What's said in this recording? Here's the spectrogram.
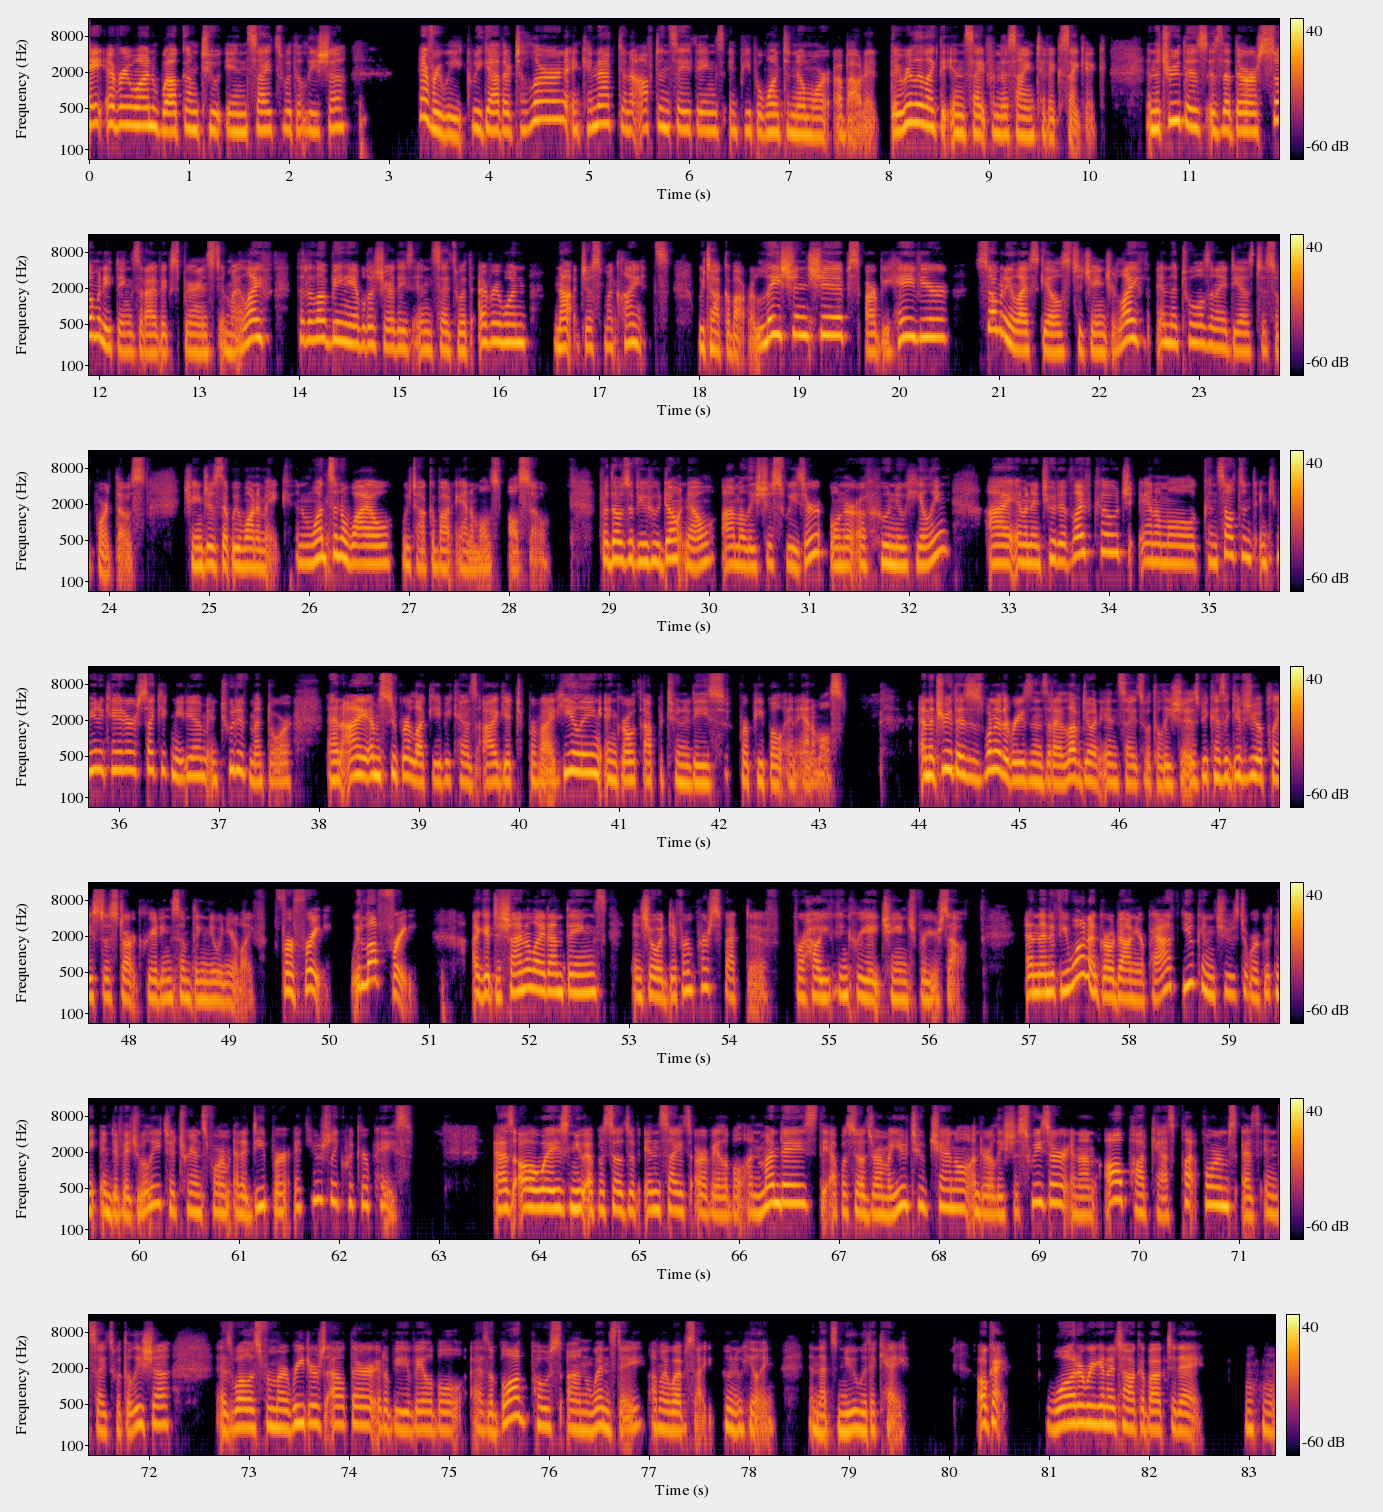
Hey everyone, welcome to Insights with Alicia. Every week we gather to learn and connect and I often say things and people want to know more about it. They really like the insight from the scientific psychic. And the truth is is that there are so many things that I've experienced in my life that I love being able to share these insights with everyone, not just my clients. We talk about relationships, our behavior, so many life skills to change your life and the tools and ideas to support those changes that we want to make. And once in a while, we talk about animals also. For those of you who don't know, I'm Alicia Sweezer, owner of Who Knew Healing. I am an intuitive life coach, animal consultant and communicator, psychic medium, intuitive mentor, and I am super lucky because I get to provide healing and growth opportunities for people and animals. And the truth is, is one of the reasons that I love doing insights with Alicia is because it gives you a place to start creating something new in your life for free. We love free. I get to shine a light on things and show a different perspective for how you can create change for yourself. And then if you want to grow down your path, you can choose to work with me individually to transform at a deeper and usually quicker pace. As always, new episodes of Insights are available on Mondays. The episodes are on my YouTube channel under Alicia Sweezer and on all podcast platforms as Insights with Alicia, as well as for my readers out there. It'll be available as a blog post on Wednesday on my website, Who Knew Healing, and that's new with a K. Okay, what are we going to talk about today? Mm-hmm.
